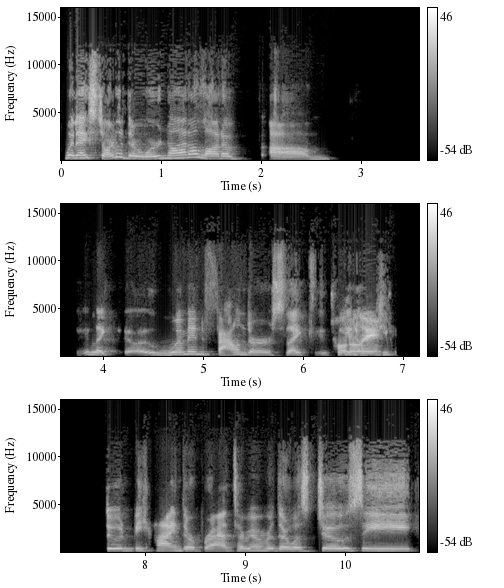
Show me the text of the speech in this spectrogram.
when i started there were not a lot of um like uh, women founders like totally you know, people stood behind their brands. I remember there was Josie,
